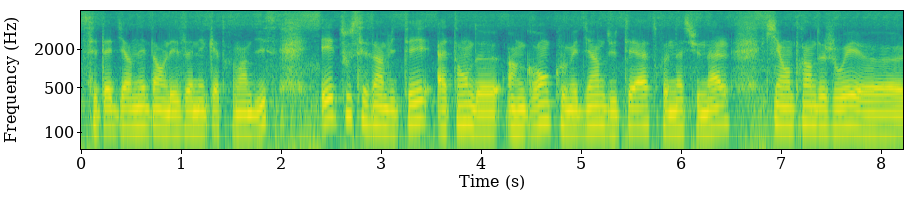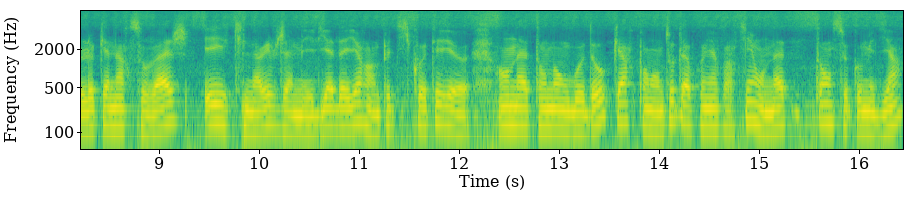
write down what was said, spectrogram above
c'est-à-dire nés dans les années 90. Et tous ces invités attendent un grand comédien du théâtre national qui est en train de jouer euh, le canard sauvage et qui n'arrive jamais. Il y a d'ailleurs un petit côté euh, en attendant Godot car pendant toute la première partie on attend ce comédien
